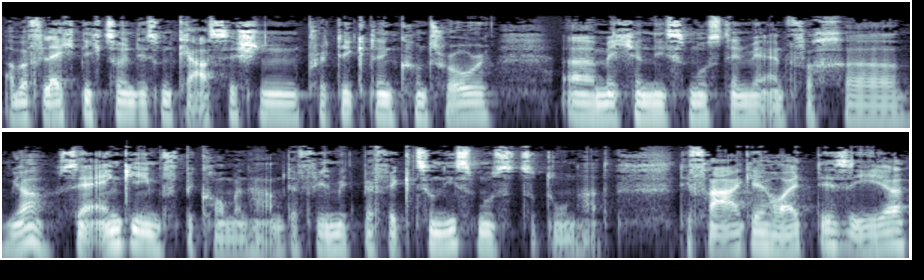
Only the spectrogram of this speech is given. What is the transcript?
Aber vielleicht nicht so in diesem klassischen Predict and Control äh, Mechanismus, den wir einfach äh, ja sehr eingeimpft bekommen haben, der viel mit Perfektionismus zu tun hat. Die Frage heute ist eher,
